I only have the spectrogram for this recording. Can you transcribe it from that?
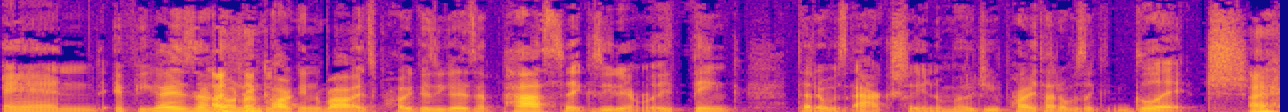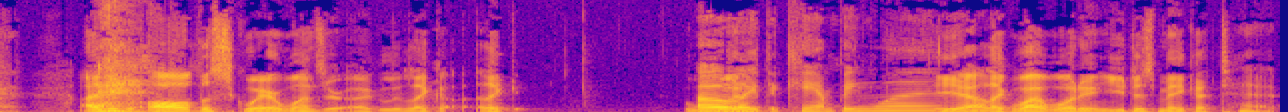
And if you guys don't I know what I'm talking about, it's probably because you guys have passed it because you didn't really think that it was actually an emoji. You probably thought it was like a glitch. I I think all the square ones are ugly. Like like. oh, when- like the camping one. Yeah, like why wouldn't you just make a tent?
